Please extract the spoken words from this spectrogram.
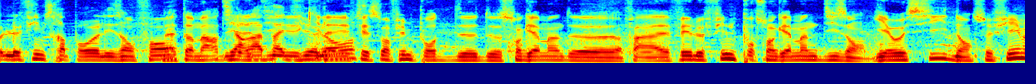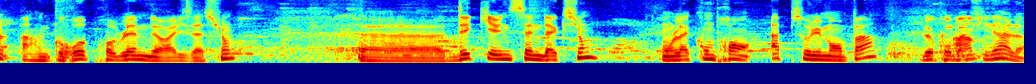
le film sera pour les enfants. Tom Hardy il n'y a aura pas de dit qu'il avait fait son film pour de, de son gamin de, enfin, avait fait le film pour son gamin de 10 ans. Il y a aussi dans ce film un gros problème de réalisation. Euh, dès qu'il y a une scène d'action, on la comprend absolument pas. Le combat Un- final.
